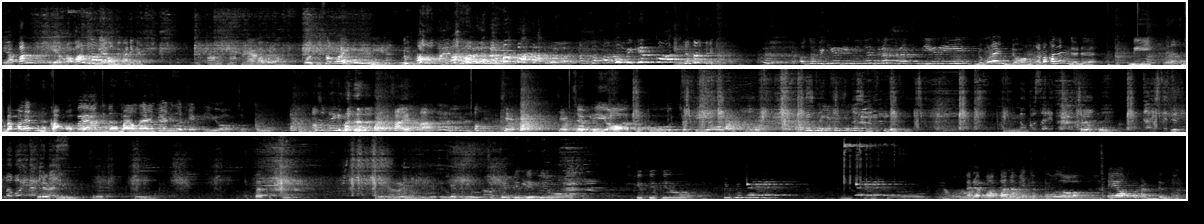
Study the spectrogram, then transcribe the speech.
Ya kan, ya nggak apa-apa Biar dong. mekanik ya. Nggak apa-apa dong. Woi, susah gue. Aku pikir kok. Aku pikir ininya gerak-gerak sendiri. Udah mulai dong. Emang kalian nggak ada di coba kalian buka Apa open ya kita Mobile Legends. juga cepio, cepu. Maksudnya gimana? Saya. Oh, cep. Cep. Cepio, cepu, cepio, cepu. Tapi C-nya tuh C-nya Kristi gak sih? Cepu. Cepu. Cepu. Kita cepu. Cepu. Cepu, piu, piu. Piu, piu, piu. Ada kota namanya Cepu loh. Eh, aku pernah dengar.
